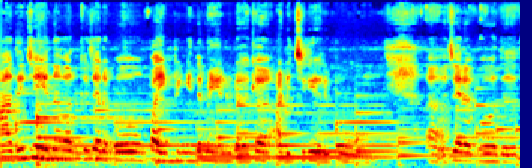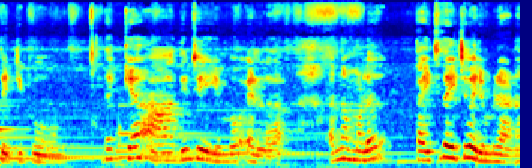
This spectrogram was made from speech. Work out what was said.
ആദ്യം ചെയ്യുന്നവർക്ക് ചിലപ്പോൾ പൈപ്പിങ്ങിന്റെ മേലൂടെയൊക്കെ അടിച്ച് കയറി പോകും ചിലപ്പോൾ അത് തെറ്റിപ്പോവും. ഇതൊക്കെ ആദ്യം ചെയ്യുമ്പോൾ ഉള്ളതാണ് അത് നമ്മൾ തയ്ച്ച് തയ്ച്ച് വരുമ്പോഴാണ്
